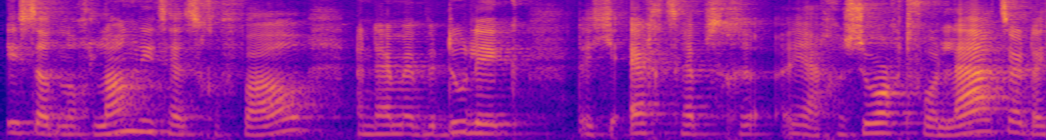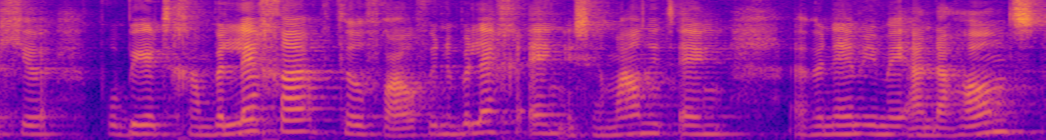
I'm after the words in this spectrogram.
is dat nog lang niet het geval. En daarmee bedoel ik dat je echt hebt ge- ja, gezorgd voor later. Dat je probeert te gaan beleggen. Veel vrouwen vinden beleggen eng, is helemaal niet eng. Eh, we nemen je mee aan de hand.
